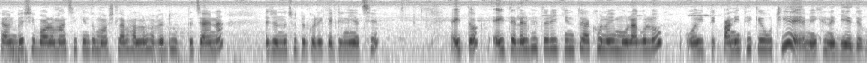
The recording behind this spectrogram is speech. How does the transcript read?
কারণ বেশি বড় মাছে কিন্তু মশলা ভালোভাবে ঢুকতে চায় না। এজন্য ছোট করে কেটে নিয়েছি। এই তো, এই তেলের ভেতরেই কিন্তু এখন ওই মূলাগুলো ওই পানি থেকে উঠিয়ে আমি এখানে দিয়ে দেব।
